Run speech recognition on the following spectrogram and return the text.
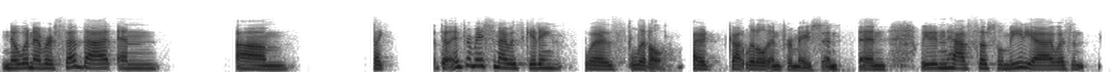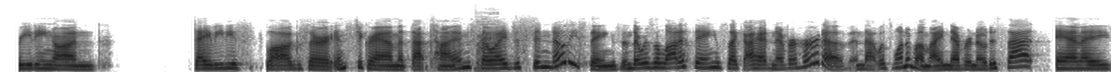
no one ever said that and um like the information I was getting was little. I got little information and we didn't have social media. I wasn't reading on diabetes blogs or Instagram at that time, so Right. I just didn't know these things and there was a lot of things like I had never heard of and that was one of them. I never noticed that and I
